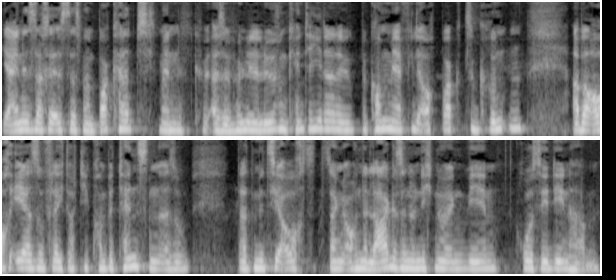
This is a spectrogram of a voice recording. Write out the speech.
die eine Sache ist, dass man Bock hat. Ich meine, also Höhle der Löwen kennt ja jeder, da bekommen ja viele auch Bock zu gründen, aber auch eher so vielleicht auch die Kompetenzen, also damit sie auch sozusagen auch in der Lage sind und nicht nur irgendwie große Ideen haben.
